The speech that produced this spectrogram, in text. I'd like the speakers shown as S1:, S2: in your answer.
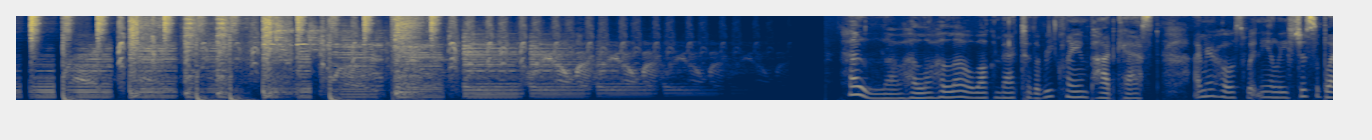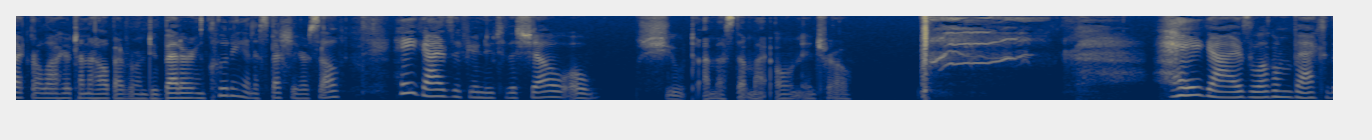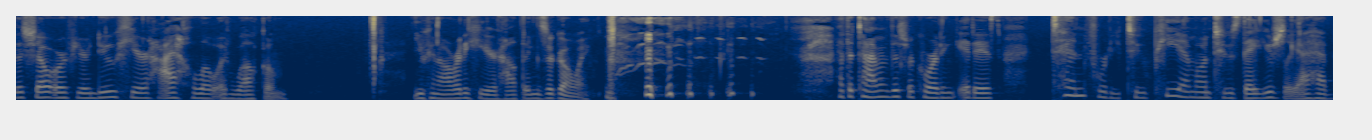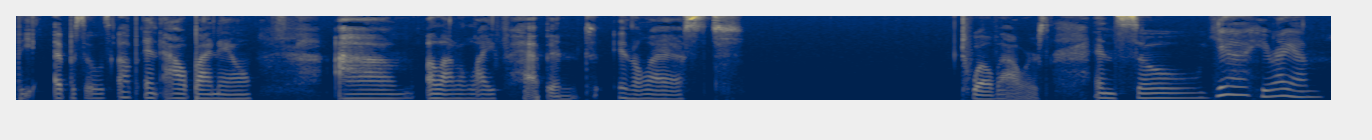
S1: Hello, hello, hello. Welcome back to the Reclaimed Podcast. I'm your host, Whitney Alese, just a black girl out here trying to help everyone do better, including and especially herself. Hey guys, if you're new to the show, oh shoot, I messed up my own intro. hey guys, welcome back to the show, or if you're new here, hi, hello, and welcome. You can already hear how things are going. At the time of this recording, it is 10:42 p.m. on Tuesday. Usually I have the episodes up and out by now. Um a lot of life happened in the last 12 hours. And so, yeah, here I am.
